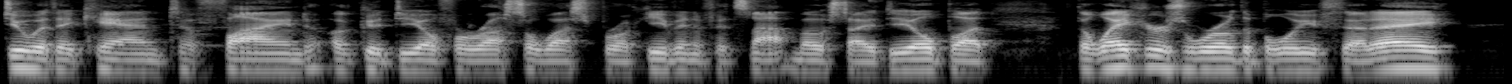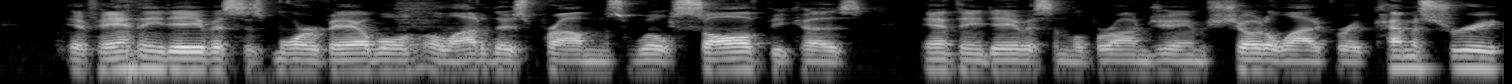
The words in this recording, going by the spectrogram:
do what they can to find a good deal for Russell Westbrook, even if it's not most ideal. But the Lakers were of the belief that a if Anthony Davis is more available, a lot of those problems will solve because Anthony Davis and LeBron James showed a lot of great chemistry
